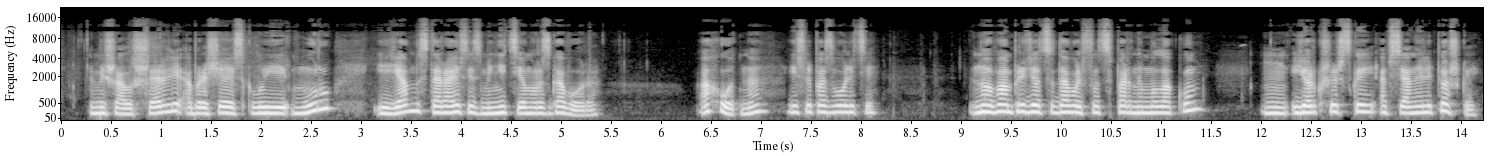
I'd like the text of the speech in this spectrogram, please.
— вмешал Шерли, обращаясь к Луи Муру и явно стараясь изменить тему разговора. «Охотно, если позволите. Но вам придется довольствоваться парным молоком, йоркширской овсяной лепешкой».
